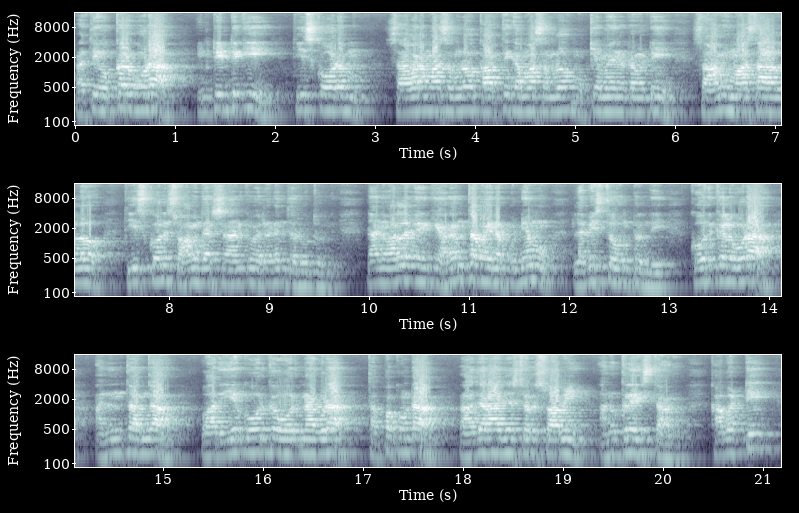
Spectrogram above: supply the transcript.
ప్రతి ఒక్కరు కూడా ఇంటింటికి తీసుకోవడం శ్రావణ మాసంలో కార్తీక మాసంలో ముఖ్యమైనటువంటి స్వామి మాసాలలో తీసుకొని స్వామి దర్శనానికి వెళ్ళడం జరుగుతుంది. దానివల్ల వీరికి అనంతమైన పుణ్యము లభిస్తూ ఉంటుంది. కోరికలు కూడా అనంతంగా వారు ఏ కోరిక కోరినా కూడా తప్పకుండా రాజరాజేశ్వర స్వామి అనుగ్రహిస్తాడు. కాబట్టి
